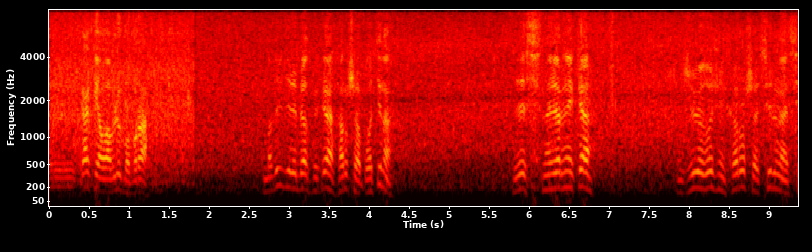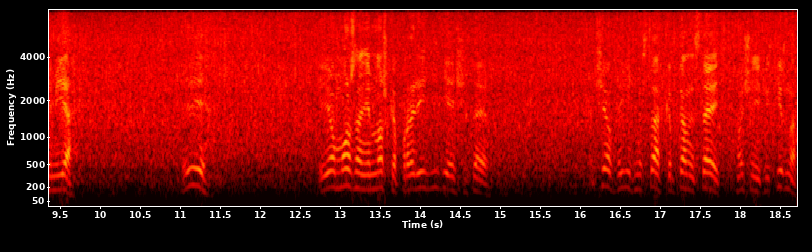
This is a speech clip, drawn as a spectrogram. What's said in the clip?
э, как я ловлю бобра. Смотрите, ребят, какая хорошая плотина. Здесь наверняка живет очень хорошая, сильная семья. И ее можно немножко проредить, я считаю. Вообще в таких местах капканы ставить очень эффективно.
